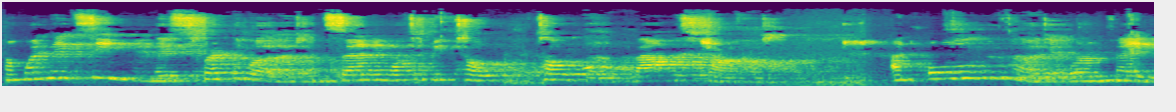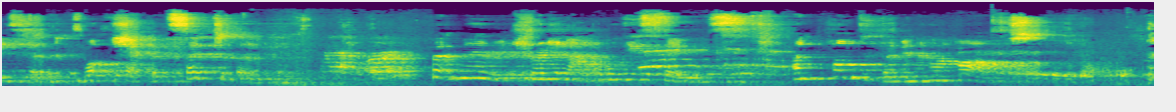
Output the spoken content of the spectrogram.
And when they'd seen him, they spread the word concerning what had been told, told them about this child. And all who heard it were amazed at what the shepherds said to them. But Mary treasured up all these things and pondered them in her heart. The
